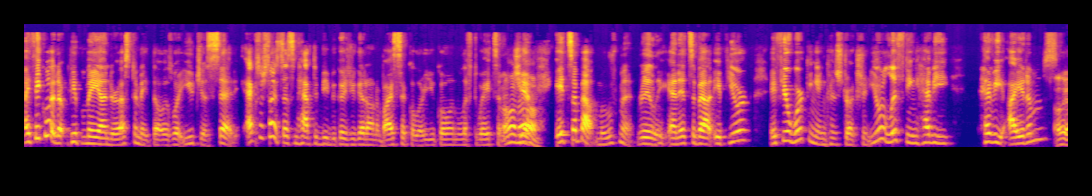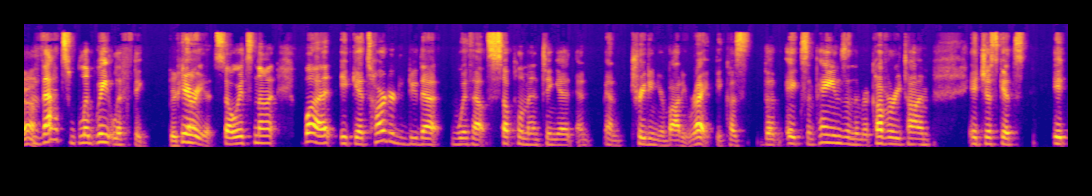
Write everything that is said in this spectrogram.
I think what people may underestimate though is what you just said. Exercise doesn't have to be because you get on a bicycle or you go and lift weights in a oh, gym. No. It's about movement, really. And it's about if you're if you're working in construction, you're lifting heavy heavy items. Oh yeah. That's weightlifting. Big period. Time. So it's not, but it gets harder to do that without supplementing it and and treating your body right because the aches and pains and the recovery time, it just gets it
